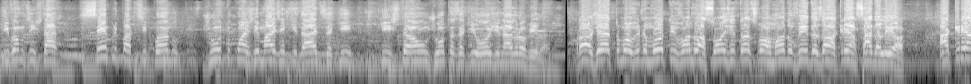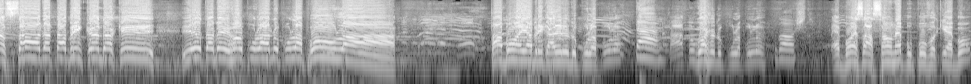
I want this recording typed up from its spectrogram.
e vamos estar sempre participando junto com as demais entidades aqui que estão juntas aqui hoje na Agrovila. Projeto movido motivando ações e transformando vidas. Ó, a criançada ali, ó. A criançada tá brincando aqui. E eu também vou pular no pula-pula. Tá bom aí a brincadeira do pula-pula? Tá, Tá, tu gosta do pula-pula? gosto. É bom essa ação, né? Pro povo aqui, é bom?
